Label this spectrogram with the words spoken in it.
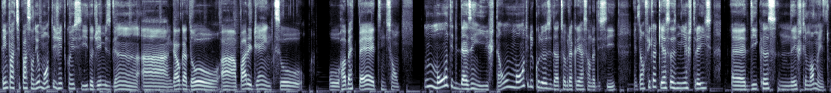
tem participação de um monte de gente conhecida, o James Gunn, a Gal Gadot, a Patty Jenks, o, o Robert Pattinson, um monte de desenhista, um monte de curiosidade sobre a criação da DC. Então fica aqui essas minhas três é, dicas neste momento.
